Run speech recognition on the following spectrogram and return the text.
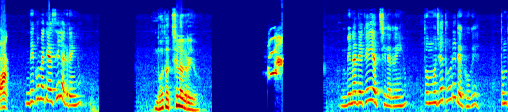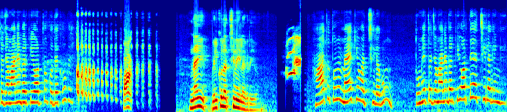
देखो मैं कैसी लग रही हूँ। बहुत अच्छी लग रही हो। बिना देखे ही अच्छी लग रही हूँ। तुम मुझे थोड़ी देखोगे। तुम तो जमाने भर की औरतों को देखोगे। नहीं बिल्कुल अच्छी नहीं लग रही हो। हाँ तो तुम्हें मैं क्यों अच्छी लगूं? तुम्हें तो जमाने भर की औरतें अच्छी लगेंगी।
